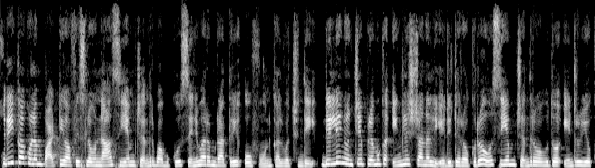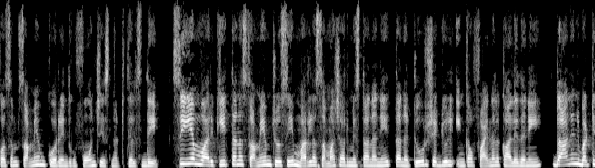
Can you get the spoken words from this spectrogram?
శ్రీకాకుళం పార్టీ ఆఫీసులో ఉన్న సీఎం చంద్రబాబుకు శనివారం రాత్రి ఓ ఫోన్ కాల్ వచ్చింది. ఢిల్లీ నుంచి ప్రముఖ ఇంగ్లీష్ ఛానల్ ఎడిటర్ ఒకరు సీఎం చంద్రబాబుతో ఇంటర్వ్యూ కోసం సమయం కోరేందుకు ఫోన్ చేసినట్టు తెలిసింది. సీఎం వారికి తన సమయం చూసి మరల సమాచారం ఇస్తానని తన టూర్ షెడ్యూల్ ఇంకా ఫైనల్ కాలేదని దానిని బట్టి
